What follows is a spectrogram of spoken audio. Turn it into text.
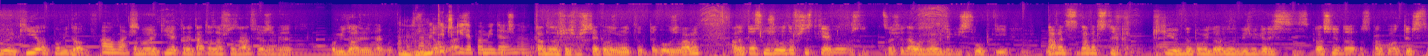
były kije od pomidorów. O, To właśnie. były kije, które tato zawsze załatwiał, żeby pomidory jakby Tak wiązać. tyczki do pomidor, no. Tato zawsze się wściekał, że my to, tego używamy, ale to służyło do wszystkiego. Po prostu Co się dało zrobić, jakieś słupki. Nawet, nawet z tych kijów do pomidorów zrobiliśmy kiedyś skocznie do skoku o tyczce.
